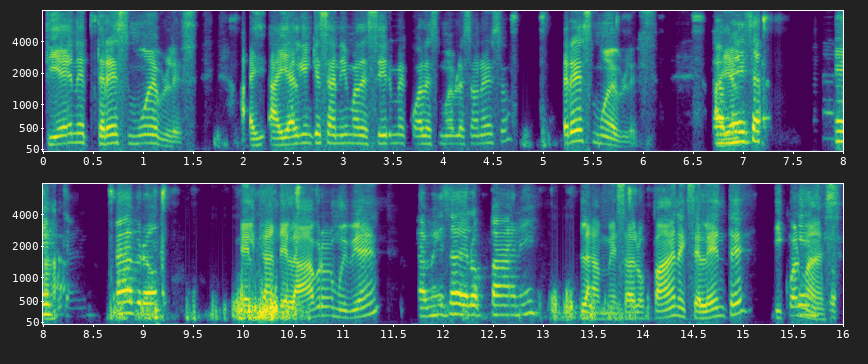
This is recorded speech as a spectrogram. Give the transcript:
tiene tres muebles. ¿Hay, alguien que se anima a decirme cuáles muebles son esos? Tres muebles. La mesa, el candelabro. El candelabro, muy bien. La mesa de los panes. La mesa de los panes, excelente. ¿Y cuál más?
